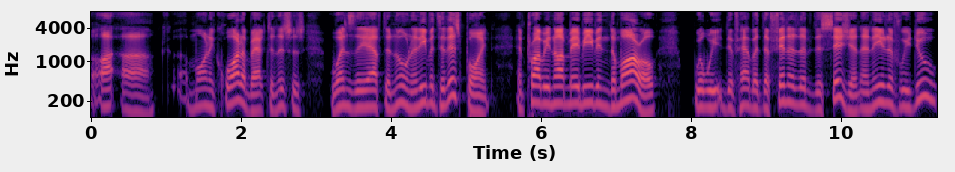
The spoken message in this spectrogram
uh, uh morning quarterbacks, and this is Wednesday afternoon. And even to this point, and probably not maybe even tomorrow, will we have a definitive decision. And even if we do,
